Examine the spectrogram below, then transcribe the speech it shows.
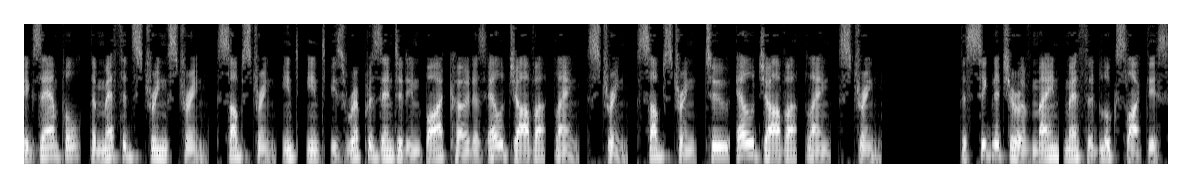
Example, the method string string, substring int, int is represented in bytecode as ljava, lang, string, substring 2 ljava, lang, string. The signature of main method looks like this.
